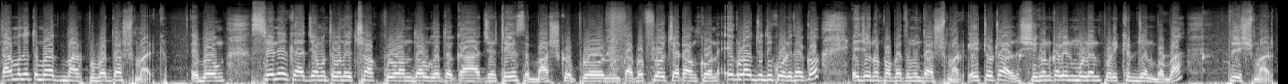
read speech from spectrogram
তার মধ্যে তোমরা মার্ক পাবা দশ মার্ক এবং শ্রেণির কাজ যেমন তোমাদের ছক পূরণ, দলগত কাজ, ঠিক আছে বাস্ক পূরণ, তারপর ফ্লো চার্ট অঙ্কন, এগুলো যদি করে থাকো এই জন্য পাবা তুমি দশ মার্ক এই টোটাল শিক্ষণকালীন মূল্যায়ন পরীক্ষার জন্য পাবা ত্রিশ মার্ক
